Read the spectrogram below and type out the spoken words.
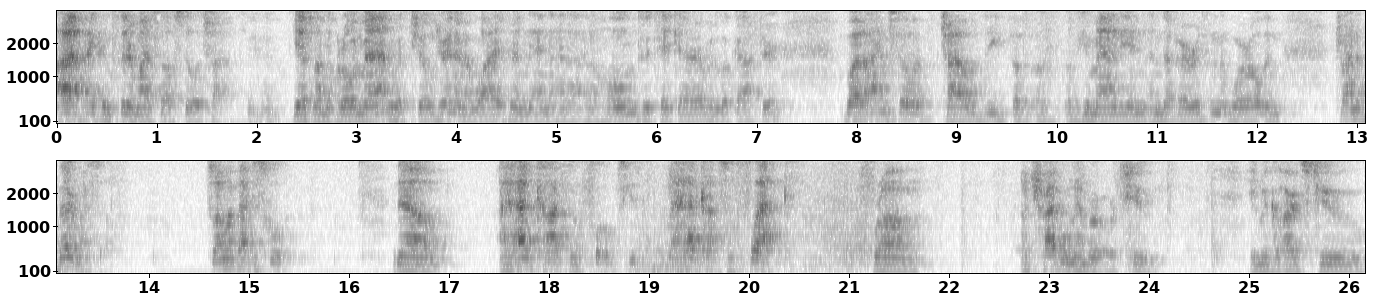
I, I consider myself still a child. Yes, I'm a grown man with children and a wife and, and, and, a, and a home to take care of and look after. But I am still a child of, the, of, of, of humanity and, and the earth and the world and trying to better myself. So I went back to school. Now, I had caught some excuse me, I had caught some flack from a tribal member or two in regards to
